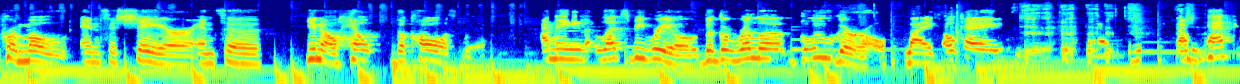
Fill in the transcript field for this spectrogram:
promote and to share and to, you know, help the cause with. I mean, let's be real. The Gorilla Glue Girl, like, okay, yeah. I'm happy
